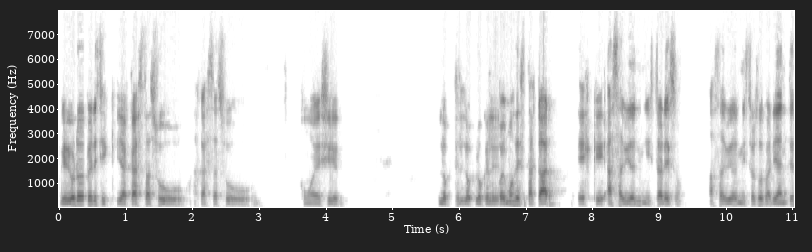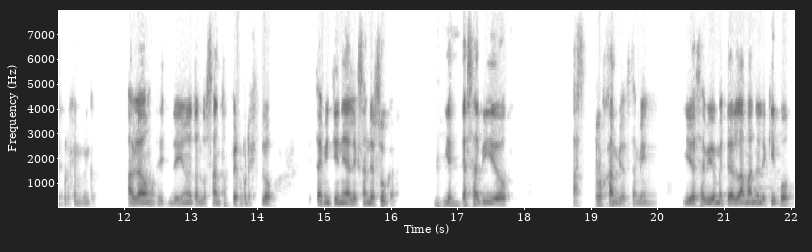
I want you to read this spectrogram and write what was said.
Gregorio Pérez, y, acá está su, acá está su, ¿cómo decir? Lo, lo, que le podemos destacar es que ha sabido administrar eso, ha sabido administrar sus variantes, por ejemplo, hablábamos de, Jonathan Dos Santos, pero por ejemplo, también tiene Alexander Zúcar, y ha sabido hacer los cambios también, y ha sabido meter la mano al equipo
